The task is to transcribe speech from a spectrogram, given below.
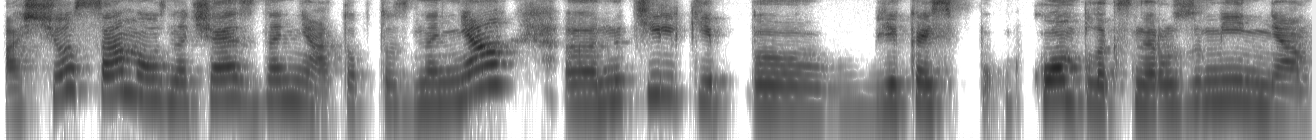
А що саме означає знання? Тобто знання е, не тільки е, якесь комплексне розуміння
